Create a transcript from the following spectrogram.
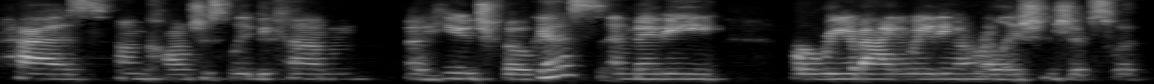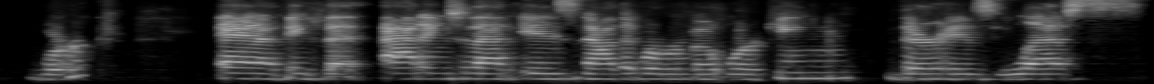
has unconsciously become a huge focus and maybe we're reevaluating our relationships with work. And I think that adding to that is now that we're remote working, there is less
